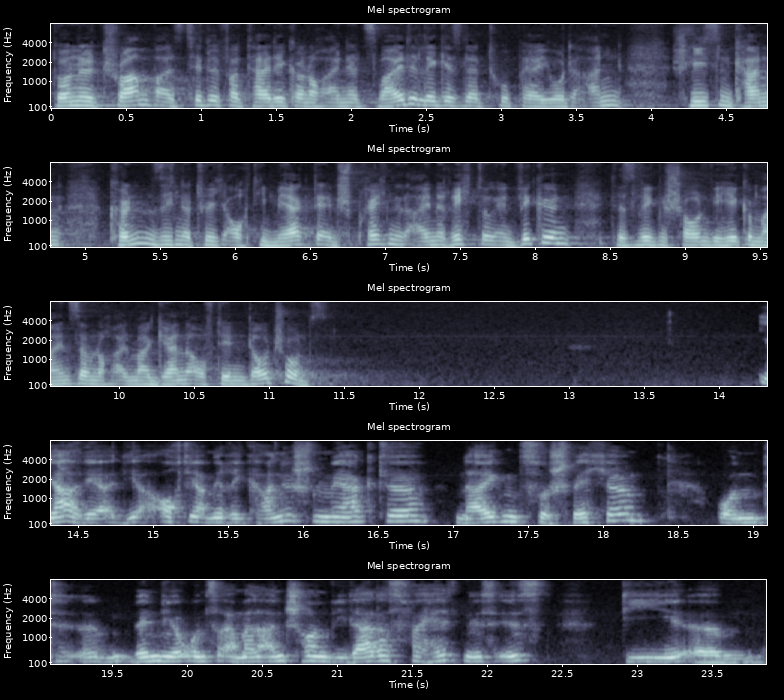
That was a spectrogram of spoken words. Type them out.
Donald Trump als Titelverteidiger noch eine zweite Legislaturperiode anschließen kann, könnten sich natürlich auch die Märkte entsprechend in eine Richtung entwickeln. Deswegen schauen wir hier gemeinsam noch einmal gerne auf den Dow Jones. Ja, der, die, auch die amerikanischen Märkte neigen zur Schwäche. Und äh, wenn wir uns einmal anschauen, wie da das Verhältnis ist, die ähm,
